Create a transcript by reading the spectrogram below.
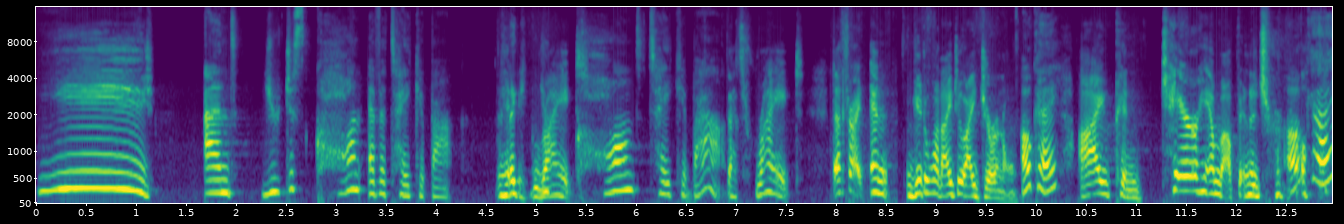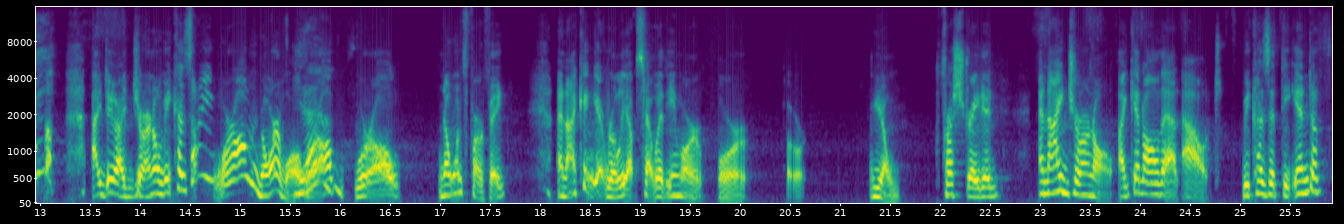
huge. And you just can't ever take it back. Like, right. You can't take it back. That's right. That's right. And you know what I do? I journal. Okay. I can tear him up in a journal. Okay. I do. I journal because I, we're all normal. Yeah. We're all, we're all, no one's perfect. And I can get really upset with him or, or, or, you know, frustrated. And I journal. I get all that out because at the end of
